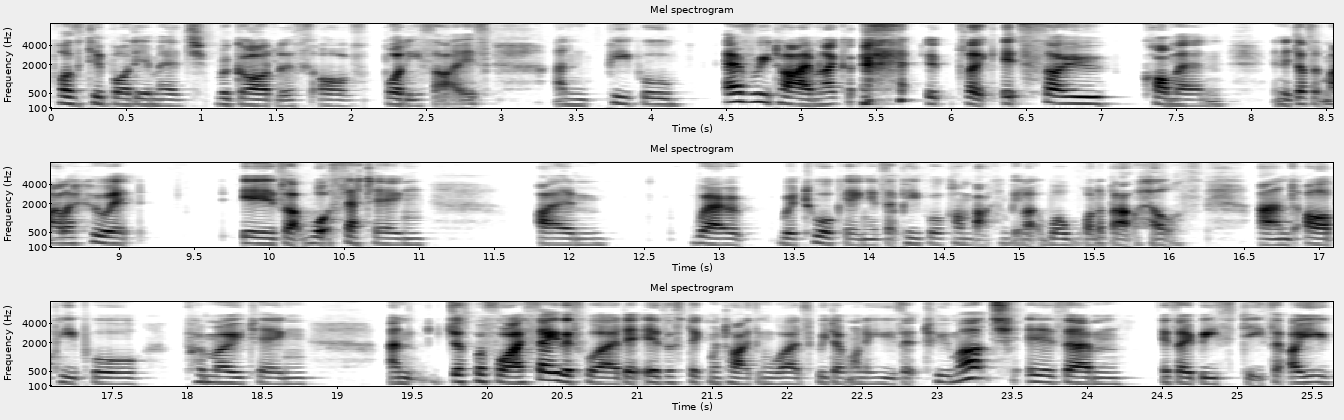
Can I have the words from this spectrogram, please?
positive body image, regardless of body size? And people every time, and I, it's like it's so common, and it doesn't matter who it is, at what setting. I'm where we're talking is that people come back and be like, well, what about health? And are people promoting? And just before I say this word, it is a stigmatizing word, so we don't want to use it too much. Is um is obesity? So are you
